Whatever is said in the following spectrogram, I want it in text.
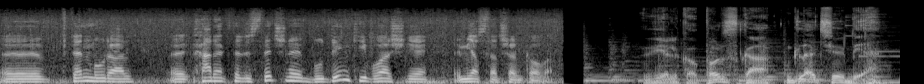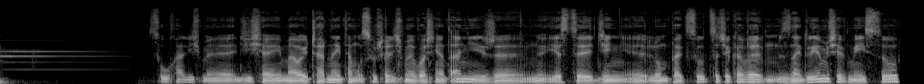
w ten mural charakterystyczne budynki właśnie miasta Trzemkowa. Wielkopolska dla Ciebie. Słuchaliśmy dzisiaj Małej Czarnej, tam usłyszeliśmy właśnie od Ani, że jest Dzień Lumpeksu. Co ciekawe, znajdujemy się w miejscu,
